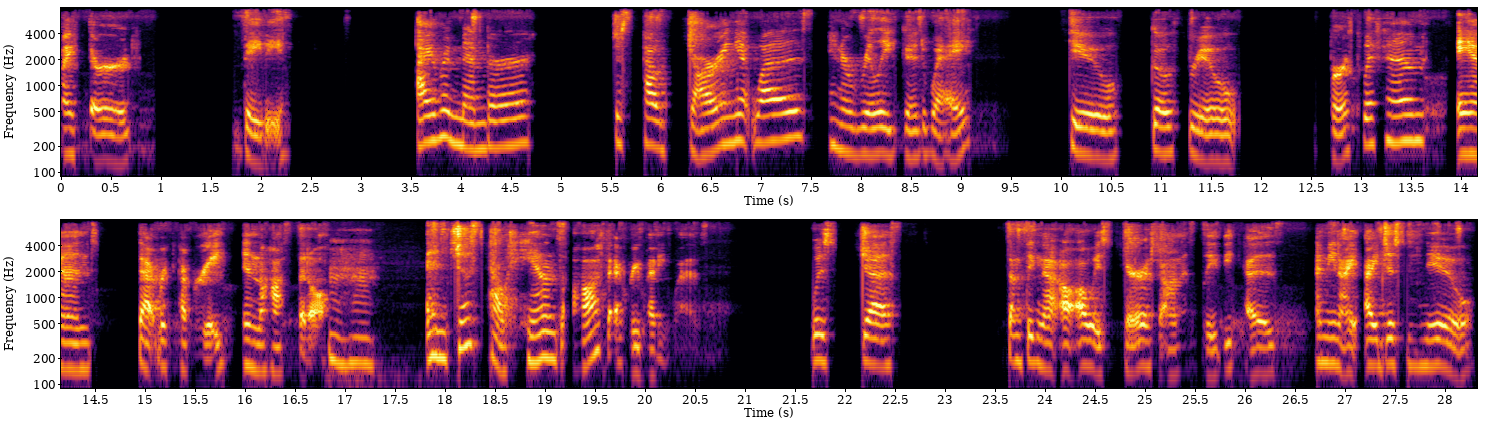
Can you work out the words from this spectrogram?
my third baby, I remember just how jarring it was in a really good way to go through birth with him and that recovery in the hospital. Mm-hmm. And just how hands off everybody was was just something that I'll always cherish honestly because I mean I I just knew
